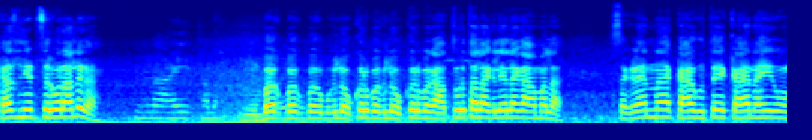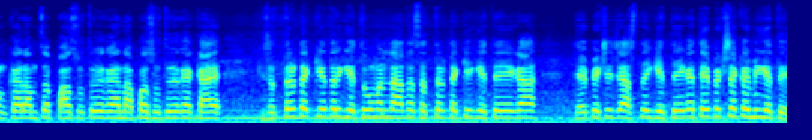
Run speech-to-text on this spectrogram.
काल नेट सर्वर आलं का? नाही बघ बघ बघ बघ लवकर बघ लवकर बघ. आतुरता लागलेला का आम्हाला? सगळ्यांना काय होतंय काय नाही? ओंकार आमचा पास होतोय का? नापास होतोय का? काय? सत्तर टक्के तर घेतो म्हणलं आता सत्तर टक्के घेते का? त्यापेक्षा जास्त घेते का? त्यापेक्षा कमी घेते.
